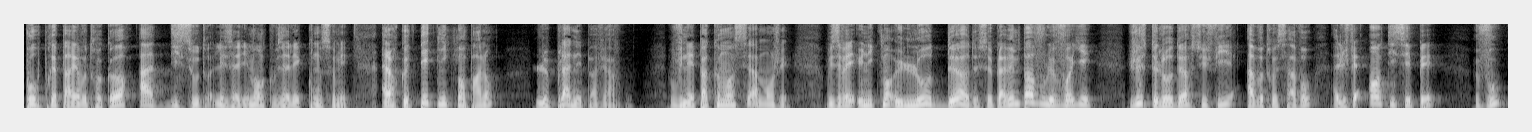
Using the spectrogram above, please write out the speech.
pour préparer votre corps à dissoudre les aliments que vous allez consommer. Alors que techniquement parlant, le plat n'est pas vers vous. Vous n'avez pas commencé à manger. Vous avez uniquement eu l'odeur de ce plat, même pas vous le voyez. Juste l'odeur suffit à votre cerveau à lui faire anticiper, vous,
